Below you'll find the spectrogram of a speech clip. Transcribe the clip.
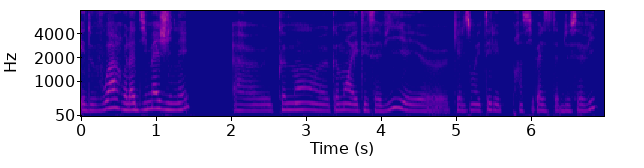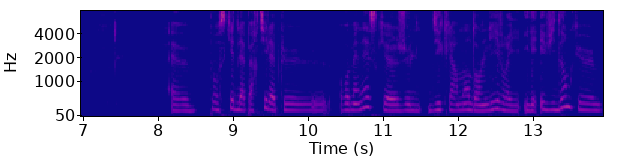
et de voir voilà d'imaginer euh, comment, euh, comment a été sa vie et euh, quelles ont été les principales étapes de sa vie. pour ce qui est de la partie la plus romanesque, je le dis clairement dans le livre, il, est évident que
